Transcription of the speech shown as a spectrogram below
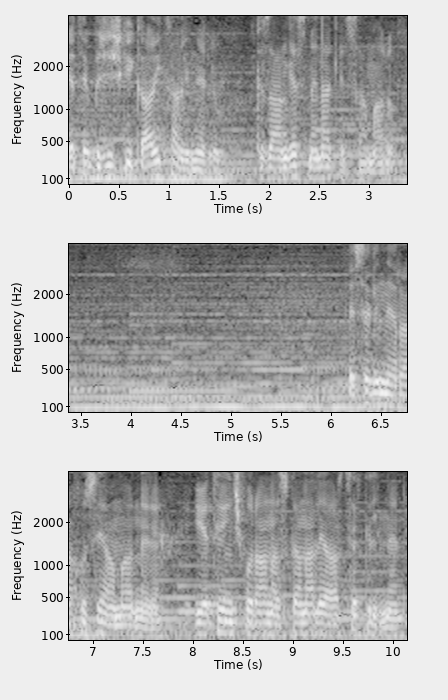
Եթե բժիշկի կարիք ա լինելու, կզանգես մենակ ես համարով։ Ես էլի մեռախոսի համարները։ Եթե ինչ որ անհասկանալի հարցեր կլինեն,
